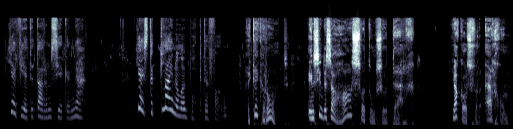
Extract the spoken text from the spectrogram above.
Jy weet dit darm seker, né? Jy's te klein om 'n bok te vang. Hy kyk rond en sien dis 'n haas wat hom so terg. Jakkals vererg hom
